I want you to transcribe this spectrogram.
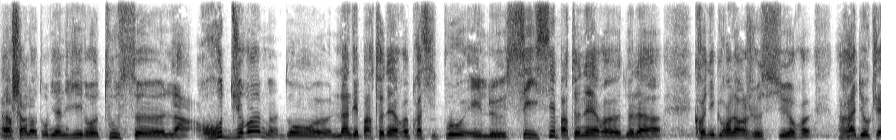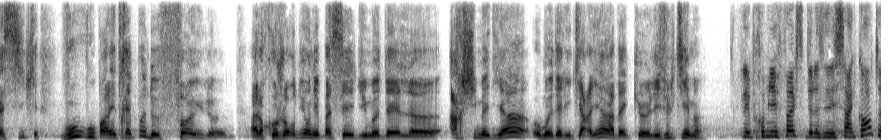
Alors Charlotte, on vient de vivre tous la route du Rhum dont l'un des partenaires principaux est le CIC, partenaire euh, de la chronique Grand Large sur Radio Classique. Vous, vous parlez très peu de foil alors qu'aujourd'hui on est passé du modèle archimédien au modèle icarien avec les ultimes. Les premiers foils, c'est dans les années 50.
